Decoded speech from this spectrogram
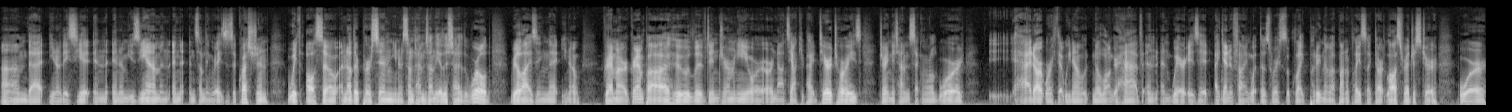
um, that you know they see it in in a museum and, and and something raises a question with also another person you know sometimes on the other side of the world realizing that you know grandma or grandpa who lived in Germany or, or Nazi occupied territories during the time of the Second World War had artwork that we no no longer have and and where is it identifying what those works look like putting them up on a place like the art loss register or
